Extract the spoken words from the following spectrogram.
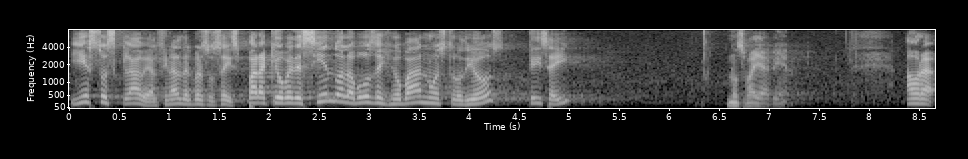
Y esto es clave al final del verso 6, para que obedeciendo a la voz de Jehová nuestro Dios, ¿qué dice ahí? Nos vaya bien. Ahora,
